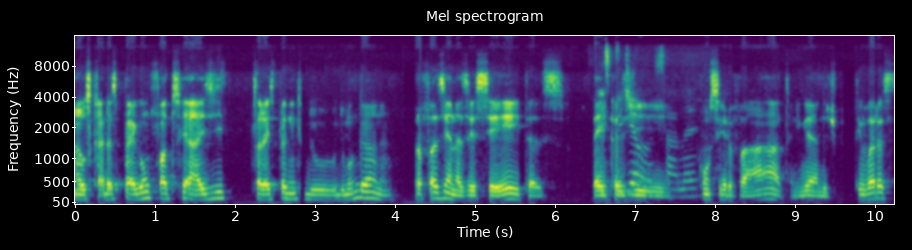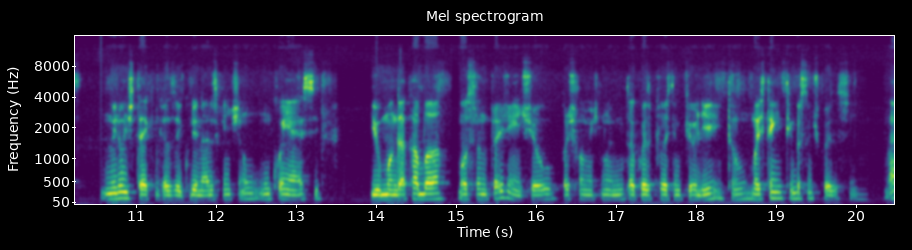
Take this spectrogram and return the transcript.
aí os caras pegam fatos reais e trazem pra dentro do, do mangá, né? Pra fazer nas receitas, Eles técnicas de lançar, né? conservar, tá ligado? Tipo, tem várias, um milhão de técnicas aí culinárias que a gente não, não conhece e o mangá acaba mostrando pra gente. Eu, particularmente, não é muita coisa porque faz tempo que eu li, então, mas tem, tem bastante coisa, assim. É,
